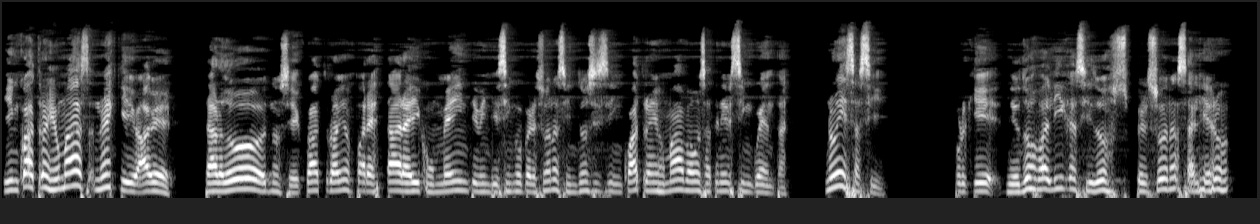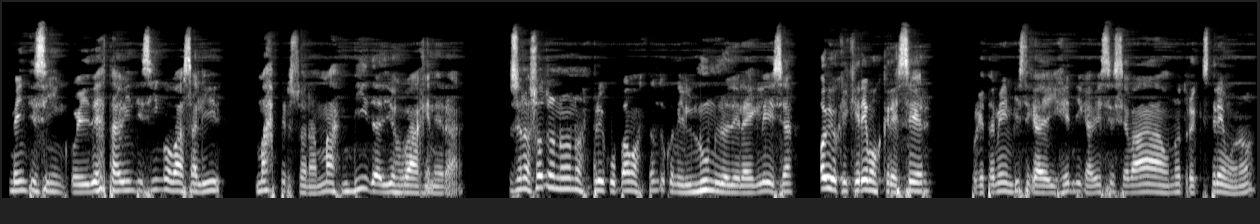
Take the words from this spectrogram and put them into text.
Y en cuatro años más, no es que, a ver, tardó, no sé, cuatro años para estar ahí con 20, 25 personas, entonces en cuatro años más vamos a tener 50. No es así, porque de dos valijas y dos personas salieron 25, y de estas 25 va a salir más personas, más vida Dios va a generar. Entonces nosotros no nos preocupamos tanto con el número de la iglesia, obvio que queremos crecer, porque también viste que hay gente que a veces se va a un otro extremo, ¿no?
